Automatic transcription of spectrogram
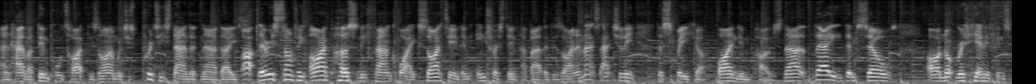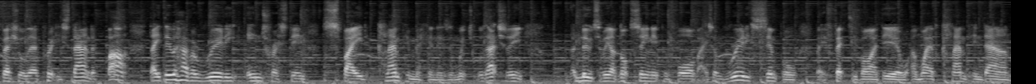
and have a dimple type design which is pretty standard nowadays. But there is something I personally found quite exciting and interesting about the design and that's actually the speaker binding post. Now they themselves are not really anything special, they're pretty standard, but they do have a really interesting spade clamping mechanism, which was actually new to me, I've not seen it before, but it's a really simple but effective idea and way of clamping down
